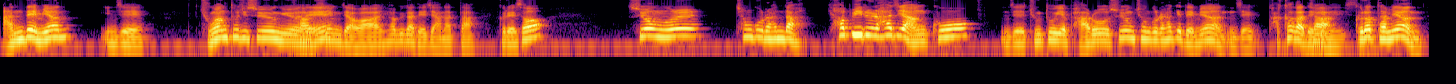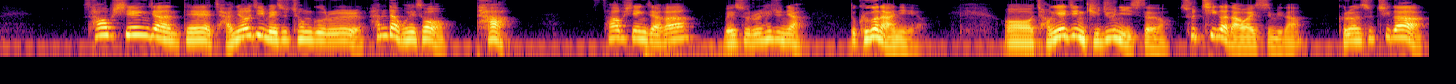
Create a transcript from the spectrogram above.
안 되면 이제 중앙토지수용위원회 사업 시행자와 협의가 되지 않았다. 그래서 수용을 청구를 한다. 협의를 하지 않고 이제 중토에 바로 수용 청구를 하게 되면 이제 각하가 되게 자, 있어요. 그렇다면 사업 시행자한테 잔여지 매수 청구를 한다고 해서 다 사업 시행자가 매수를 해주냐? 또 그건 아니에요. 어, 정해진 기준이 있어요. 수치가 나와 있습니다. 그런 수치가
